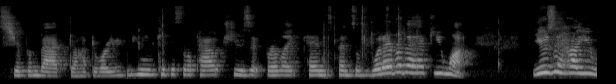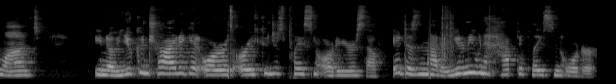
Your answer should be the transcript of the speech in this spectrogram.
ship them back. Don't have to worry. You can keep this little pouch. Use it for like pens, pencils, whatever the heck you want. Use it how you want. you know, you can try to get orders or you can just place an order yourself. It doesn't matter. You don't even have to place an order.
